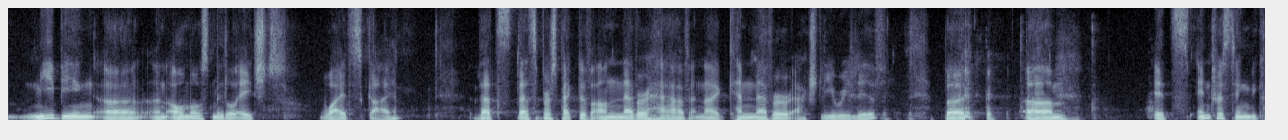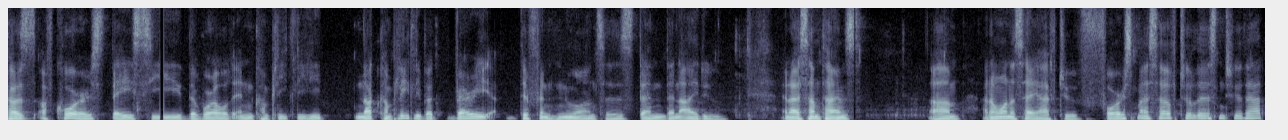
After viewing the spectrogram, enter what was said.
me being a, an almost middle aged white guy. That's that's a perspective I'll never have and I can never actually relive. But um, it's interesting because of course they see the world in completely not completely, but very different nuances than than I do. And I sometimes, um, I don't want to say I have to force myself to listen to that,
